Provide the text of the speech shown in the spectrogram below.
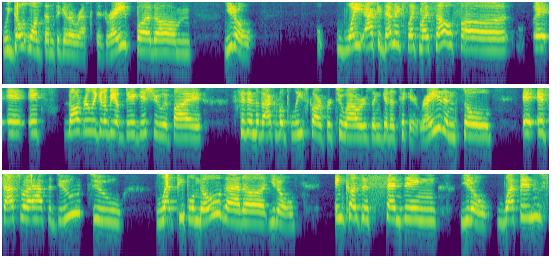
we don't want them to get arrested, right? But um, you know, white academics like myself, uh, it, it, it's not really going to be a big issue if I sit in the back of a police car for two hours and get a ticket, right? And so, if that's what I have to do to let people know that, uh, you know, Inkas is sending, you know, weapons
